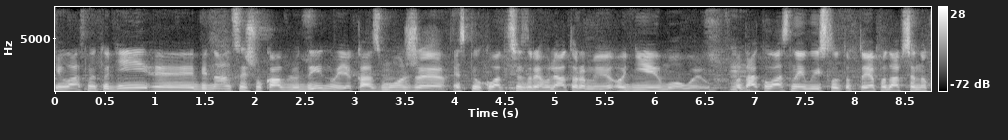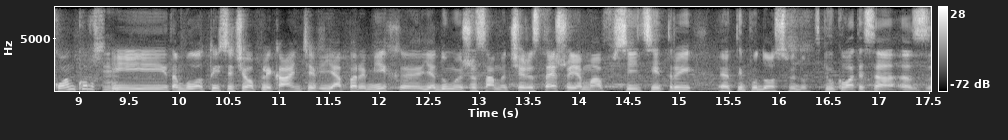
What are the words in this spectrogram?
І власне тоді е, Binance шукав людину, яка зможе спілкуватися з регуляторами однією мовою. Отак власне і вийшло. Тобто я подався на конкурс, і там було тисячі аплікантів. Я переміг. Е, Я думаю, що саме через те, що я мав всі ці три е, типу досвіду. Спілкуватися з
